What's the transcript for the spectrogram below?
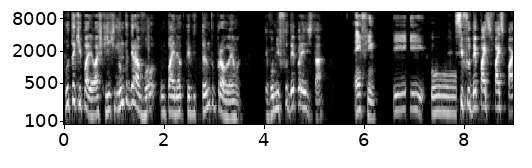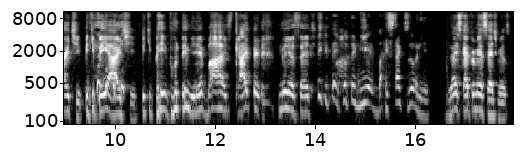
Puta que pariu, acho que a gente nunca gravou um painel que teve tanto problema. Eu vou me fuder para editar. Enfim. E, e, o. Se fuder faz, faz parte. PicPay é arte. PicPay.me barra Skyper 67. PicPay.me barra Startzone. Não é Skyper 67 mesmo.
